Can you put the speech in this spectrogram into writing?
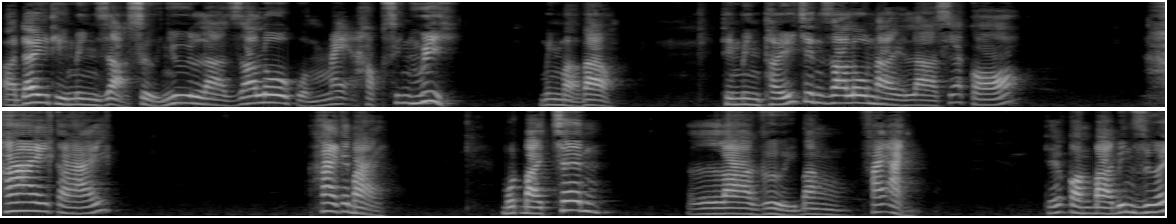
ở đây thì mình giả sử như là Zalo của mẹ học sinh Huy. Mình mở vào. Thì mình thấy trên Zalo này là sẽ có hai cái hai cái bài. Một bài trên là gửi bằng file ảnh. Thế còn bài bên dưới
